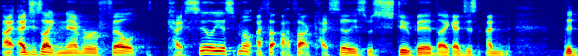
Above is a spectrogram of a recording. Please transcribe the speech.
I, I just like never felt Kaecilius. Mo- I thought I thought Kaecilius was stupid. Like I just I the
